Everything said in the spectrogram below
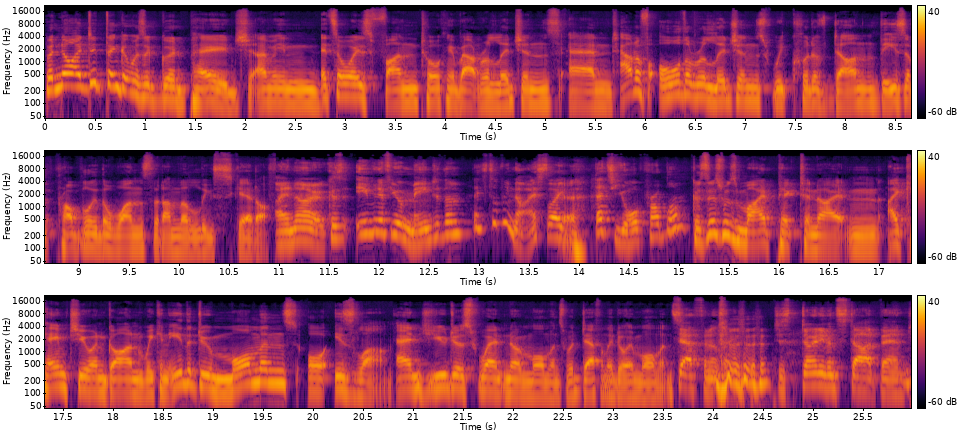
But no, I did think it was a good page. I mean, it's always fun talking about religions, and out of all the religions we could have done, these are probably the ones that I'm the least scared of. I know, because even if you're mean to them, they'd still be nice. Like, that's your problem. Because this was my pick tonight, and I came to you and gone, we can either do Mormons or Islam. And you just went, no, Mormons. We're definitely doing Mormons. Definitely. Just don't even start, Ben.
